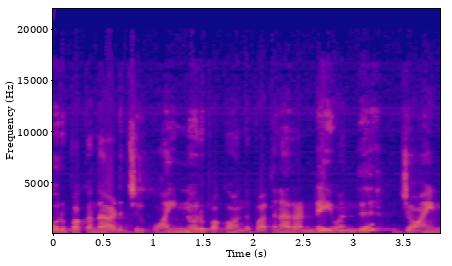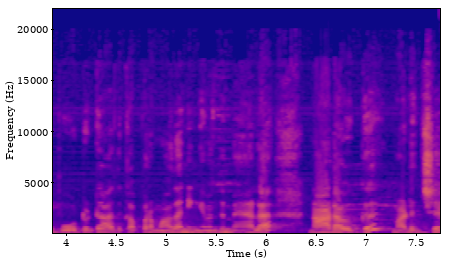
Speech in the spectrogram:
ஒரு பக்கம் தான் அடிச்சிருக்கோம். இன்னொரு பக்கம் வந்து பார்த்தோன்னா ரெண்டையும் வந்து ஜாயின் போட்டுட்டு அதுக்கப்புறமா தான் நீங்கள் வந்து மேலே நாடாவுக்கு மடித்து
